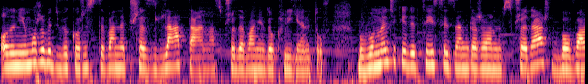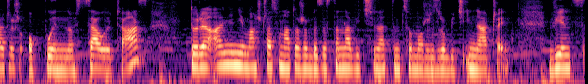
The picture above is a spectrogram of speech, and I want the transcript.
on nie może być wykorzystywany przez lata na sprzedawanie do klientów, bo w momencie, kiedy Ty jesteś zaangażowany w sprzedaż, bo walczysz o płynność cały czas, to realnie nie masz czasu na to, żeby zastanowić się nad tym, co możesz zrobić inaczej. Więc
